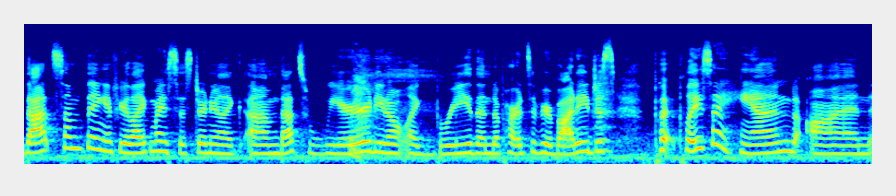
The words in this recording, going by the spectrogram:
that's something, if you're like my sister and you're like, um, that's weird, you don't like breathe into parts of your body, just put place a hand on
